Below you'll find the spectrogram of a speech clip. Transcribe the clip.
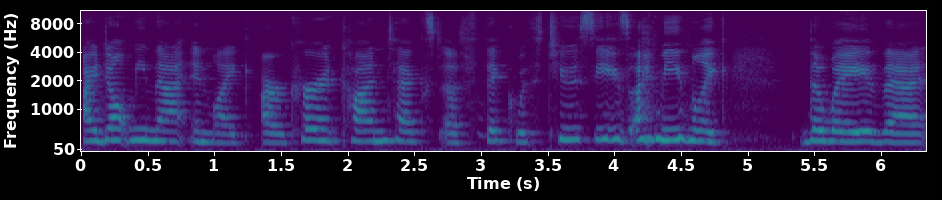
I don't mean that in like our current context of thick with two C's. I mean like the way that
